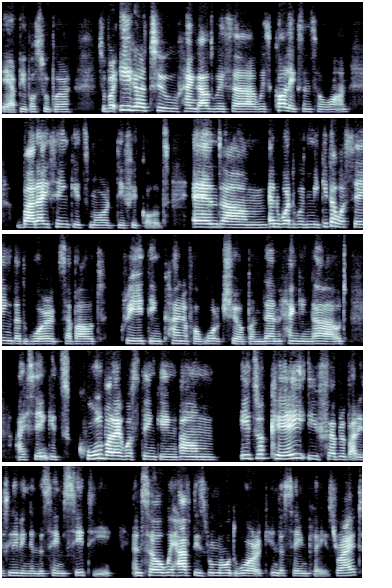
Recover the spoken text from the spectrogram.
there are people super super eager to hang out with uh, with colleagues and so on. But I think it's more difficult. And um, and what what Mikita was saying that works about creating kind of a workshop and then hanging out, I think it's cool. But I was thinking, um, it's okay if everybody's living in the same city. And so we have this remote work in the same place, right?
